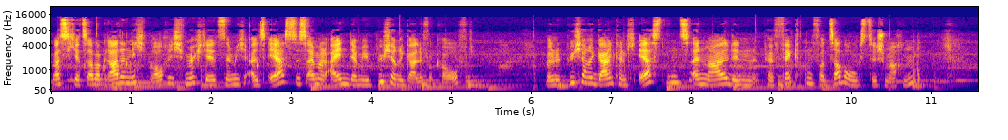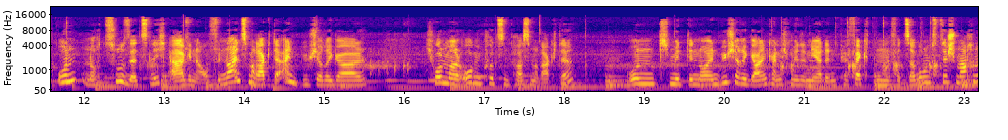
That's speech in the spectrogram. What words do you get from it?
Was ich jetzt aber gerade nicht brauche. Ich möchte jetzt nämlich als erstes einmal einen, der mir Bücherregale verkauft. Weil mit Bücherregalen kann ich erstens einmal den perfekten Verzauberungstisch machen. Und noch zusätzlich, ah genau, für 9 Smaragde ein Bücherregal. Ich hole mal oben kurz ein paar Smaragde. Und mit den neuen Bücherregalen kann ich mir dann ja den perfekten Verzauberungstisch machen.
